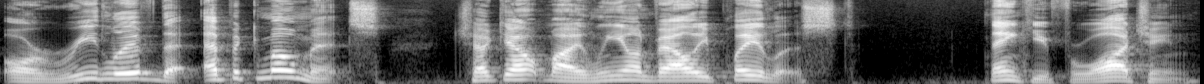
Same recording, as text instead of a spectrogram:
or relive the epic moments, check out my Leon Valley playlist. Thank you for watching.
